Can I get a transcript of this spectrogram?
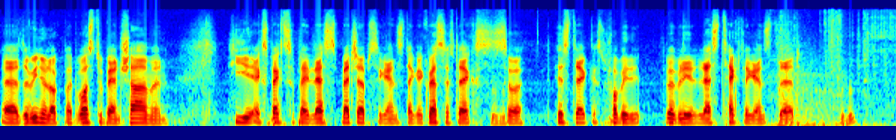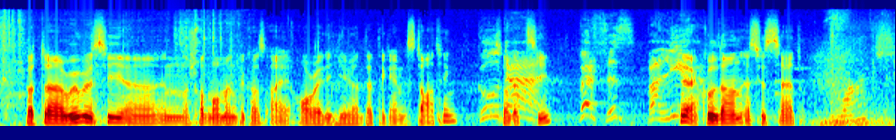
uh, the arena lock, but was to ban Shaman. He expects to play less matchups against like aggressive decks, Mhm. so his deck is probably probably less tacked against that. But uh, we will see uh, in a short moment because I already hear that the game is starting. So let's see. Versus Yeah, cooldown, as you said, Watch your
